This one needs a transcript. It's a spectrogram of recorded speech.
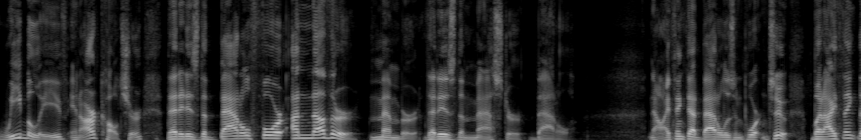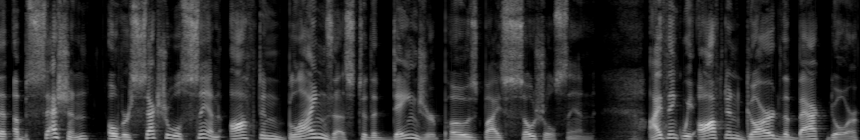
we believe in our culture that it is the battle for another member that is the master battle. Now, I think that battle is important too, but I think that obsession over sexual sin often blinds us to the danger posed by social sin. I think we often guard the back door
